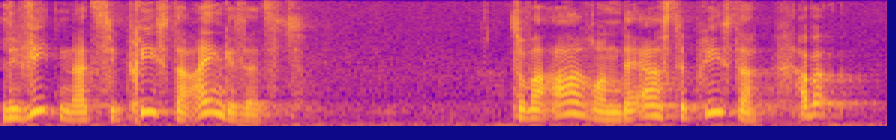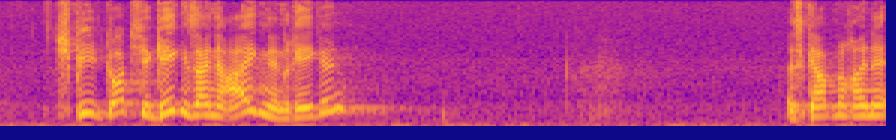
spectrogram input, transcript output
Leviten als die Priester eingesetzt. So war Aaron der erste Priester. Aber spielt Gott hier gegen seine eigenen Regeln? Es gab noch eine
